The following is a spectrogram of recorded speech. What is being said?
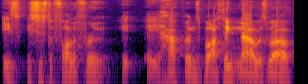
It's, it's just a follow through. It, it happens, but I think now as well,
